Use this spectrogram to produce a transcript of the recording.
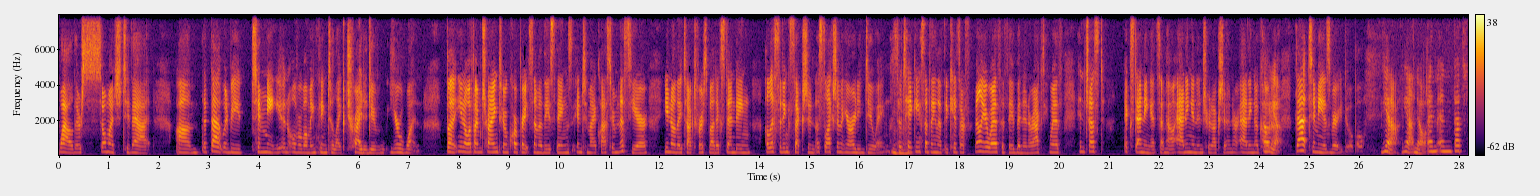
wow, there's so much to that um, that that would be to me an overwhelming thing to like try to do year one. But you know if i'm trying to incorporate some of these things into my classroom this year you know they talked first about extending a listening section a selection that you're already doing. So Mhm. taking something that the kids are familiar with that they've been interacting with and just extending it somehow adding an introduction or adding a oh coda. yeah. That to me is very doable. Yeah yeah no and and that's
